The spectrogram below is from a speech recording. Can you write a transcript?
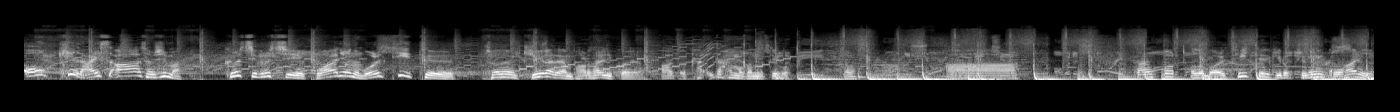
오케이 나이스 아 잠시만 그렇지 그렇지. 고한이 오는 멀티 히트. 저는 기회가 되면 바로 달릴 거예요. 아 가- 일단 한번 건너뛰고. 잠깐만 아 땅볼 오늘 멀티 히트 기록 중인 고한이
